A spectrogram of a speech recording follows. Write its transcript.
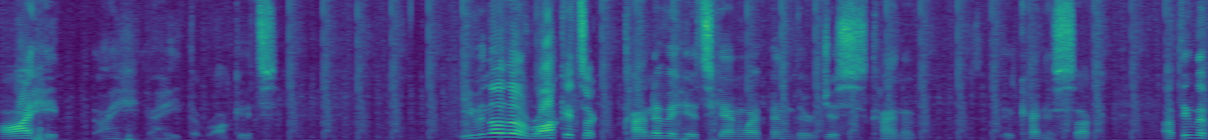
Oh, I hate, I, I hate the rockets. Even though the rockets are kind of a hit scan weapon, they're just kind of, it kind of suck. I think the,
